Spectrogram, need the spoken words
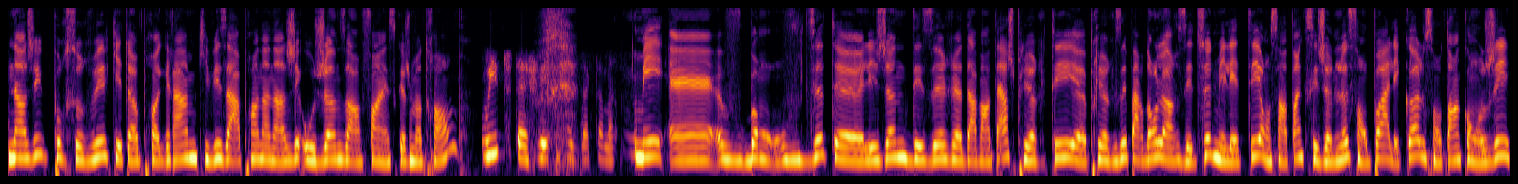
Nager pour survivre, qui est un programme qui vise à apprendre à nager aux jeunes enfants. Est-ce que je me trompe? Oui, tout à fait, exactement. Mais euh, bon, vous dites euh, les jeunes désirent davantage priorité, prioriser pardon leurs études, mais l'été, on s'entend que ces jeunes-là sont pas à l'école, sont en congé.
